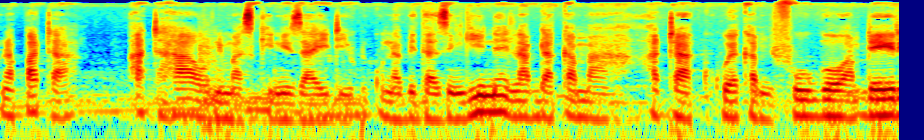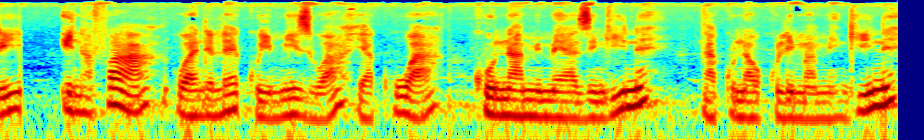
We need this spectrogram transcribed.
unapata hata hao ni maskini zaidi. Kuna bidhaa zingine labda kama hata kuweka mifugo deri, inafaa waendelee kuhimizwa ya kuwa kuna mimea zingine na kuna ukulima mingine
